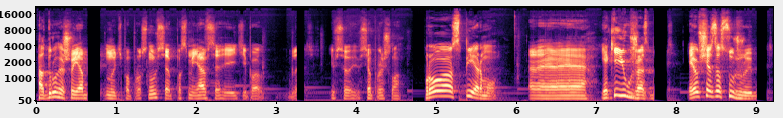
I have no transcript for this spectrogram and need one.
А друге, що я, блядь, ну, типа, проснувся, посміявся і, типа, блядь, і все, і все пройшло. Про сперму. Е, який ужас, блядь. Я взагалі засуджую, блядь.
